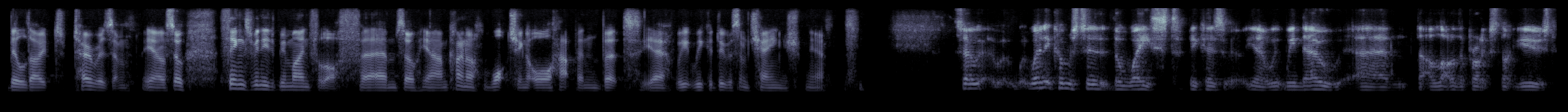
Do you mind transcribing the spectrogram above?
build out terrorism you know so things we need to be mindful of. Um, so yeah i'm kind of watching it all happen but yeah we, we could do with some change yeah. So when it comes to the waste because you know we, we know um, that a lot of the products not used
